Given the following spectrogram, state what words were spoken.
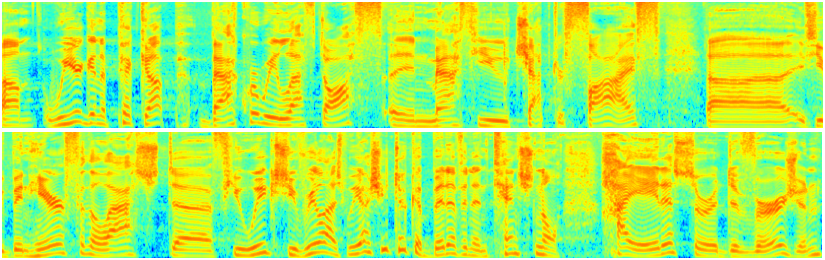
Um, we are going to pick up back where we left off in Matthew chapter 5. Uh, if you've been here for the last uh, few weeks, you've realized we actually took a bit of an intentional hiatus or a diversion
